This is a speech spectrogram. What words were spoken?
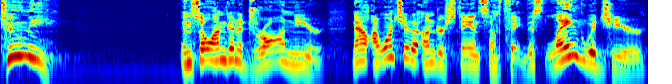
to me. And so I'm going to draw near. Now, I want you to understand something. This language here,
